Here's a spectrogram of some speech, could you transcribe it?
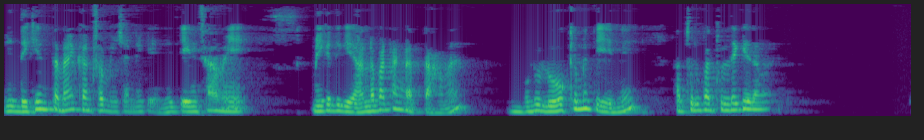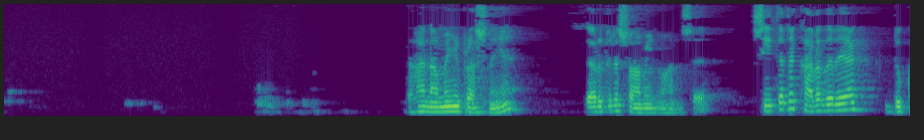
මේ දෙකෙන් තමයි කන්ෆර්මේෂන් එක එන්නේ. ඒ නිසා මේ මේක දිගේ යන්න පටන් ගත්තාම මුළු ලෝකෙම තියෙන්නේ අතුරුපතුල් දෙකේ තමයි. දහ නවයේ ප්‍රශ්නය ගරුතර ස්වාමින් වහන්සේ සිතට කරදරයක් දුකක්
